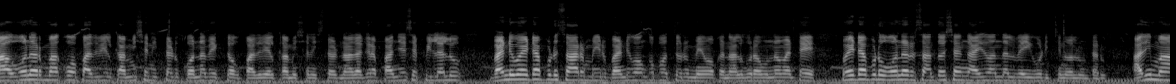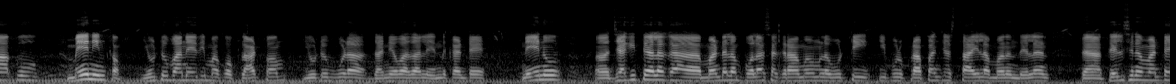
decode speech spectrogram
ఆ ఓనర్ మాకు ఒక పదివేలు కమిషన్ ఇస్తాడు కొన్న వ్యక్తి ఒక పదివేలు కమిషన్ ఇస్తాడు. నా దగ్గర పనిచేసే పిల్లలు బండి పోయేటప్పుడు సార్ మీరు బండి వంకపోతున్నారు మేము ఒక నలుగురం ఉన్నామంటే పోయేటప్పుడు ఓనర్ సంతోషంగా ఐదు వందలు వెయ్యి కూడా ఇచ్చిన వాళ్ళు ఉంటారు. అది మాకు మెయిన్ ఇన్కమ్. యూట్యూబ్ అనేది మాకు ప్లాట్ఫామ్. యూట్యూబ్ కూడా ధన్యవాదాలు. ఎందుకంటే నేను జగిత్యాల మండలం పొలాస గ్రామంలో పుట్టి ఇప్పుడు ప్రపంచ స్థాయిలో మనం తెల తెలిసినామంటే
